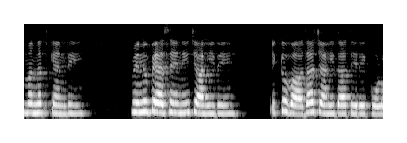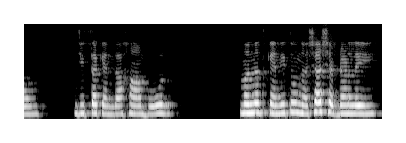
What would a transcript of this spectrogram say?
ਮੰਨਤ ਕਹਿੰਦੀ, ਮੈਨੂੰ ਪੈਸੇ ਨਹੀਂ ਚਾਹੀਦੇ, ਇੱਕ ਵਾਅਦਾ ਚਾਹੀਦਾ ਤੇਰੇ ਕੋਲੋਂ। ਜੀਤਾ ਕਹਿੰਦਾ, ਹਾਂ, ਬੋਲ। ਮੰਨਤ ਕਹਿੰਦੀ, ਤੂੰ ਨਸ਼ਾ ਛੱਡਣ ਲਈ,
